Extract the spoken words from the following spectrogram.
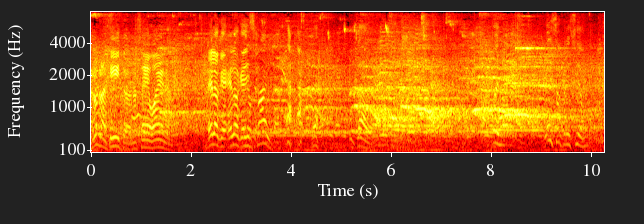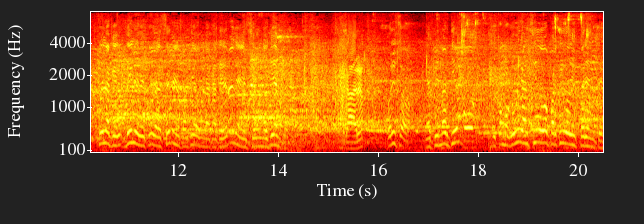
en un ratito no sé bueno. Es lo que es lo que Pero dice. falta. Claro. Esa presión fue la que Vélez dejó de hacer en el partido con la Catedral en el segundo tiempo. claro Por eso, en el primer tiempo es como que hubieran sido dos partidos diferentes.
